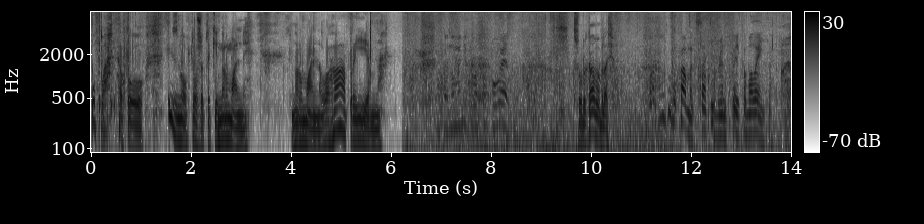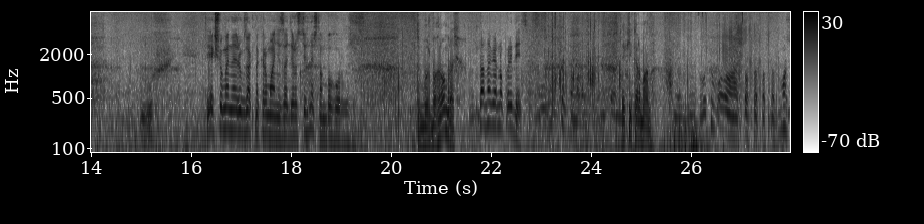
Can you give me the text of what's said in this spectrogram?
Опа! Ого. І знов теж такий нормальний. Нормальна вага, приємна. Ну мені просто повезло. Що руками брати? Буду руками, кстати, блін, пелька маленька. Ух. Ти якщо в мене рюкзак на кармані ззаді розтягнеш, там багор лежить. Ти будеш багром брати? Да, напевно, прийдеться. Пелька маленька. Який карман? О, стоп, стоп, стоп, стоп. Може.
